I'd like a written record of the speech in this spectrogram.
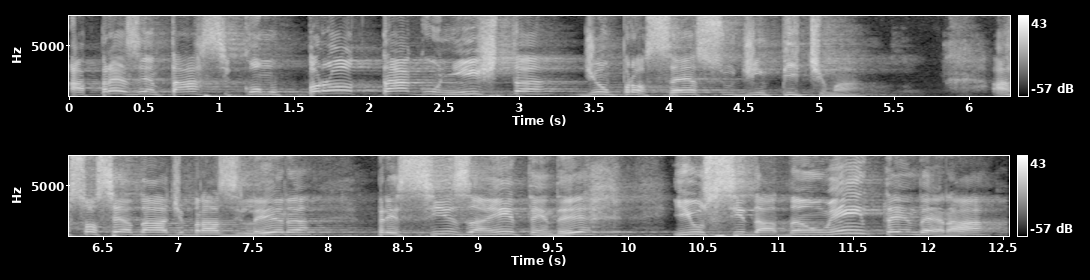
apresentar-se como protagonista de um processo de impeachment. A sociedade brasileira precisa entender e o cidadão entenderá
